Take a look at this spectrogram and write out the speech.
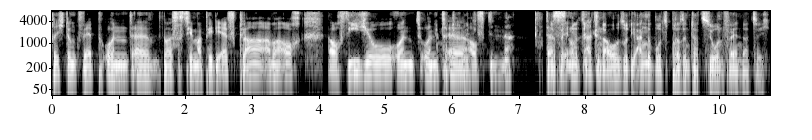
Richtung Web und äh, du hast das Thema PDF, klar, aber auch, auch Video und, und ja, äh, auf den. Das, das verändert sich also, genauso, die Angebotspräsentation verändert sich.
